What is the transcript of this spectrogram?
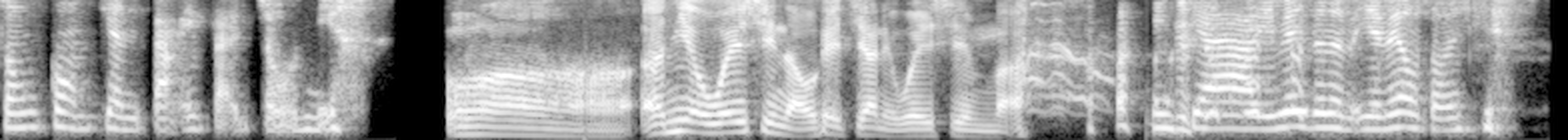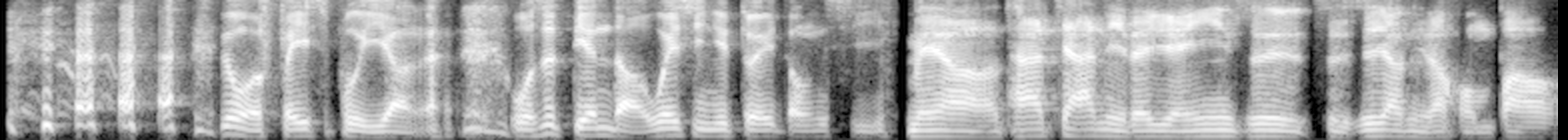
中共建党一百周年。哇，呃，你有微信的，我可以加你微信吗？你加，里面真的也没有东西。跟我 Face 不一样了，我是颠倒，微信一堆东西。没有，他加你的原因是只是要你的红包。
